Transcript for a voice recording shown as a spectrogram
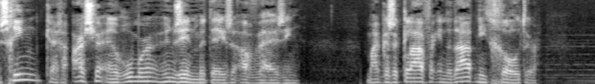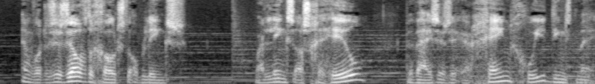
Misschien krijgen Ascher en Roemer hun zin met deze afwijzing. Maken ze Klaver inderdaad niet groter en worden ze zelf de grootste op links. Maar links als geheel bewijzen ze er geen goede dienst mee.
